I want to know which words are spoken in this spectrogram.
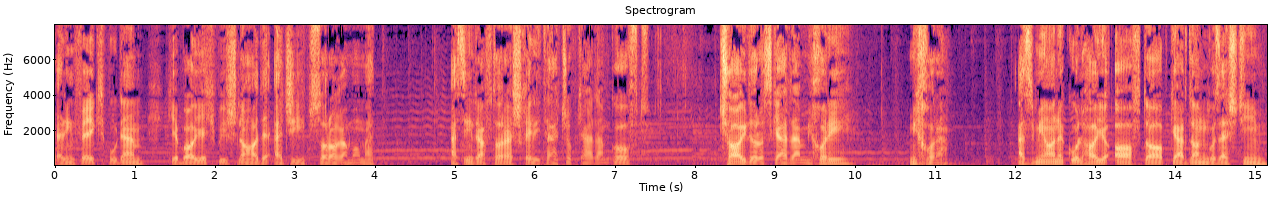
در این فکر بودم که با یک پیشنهاد عجیب سراغم آمد. از این رفتارش خیلی تعجب کردم. گفت چای درست کردم می‌خوری؟ می‌خورم. از میان گلهای آفتاب گردان گذشتیم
